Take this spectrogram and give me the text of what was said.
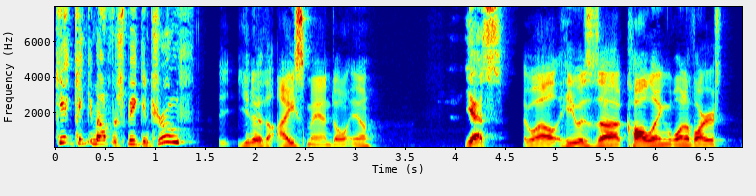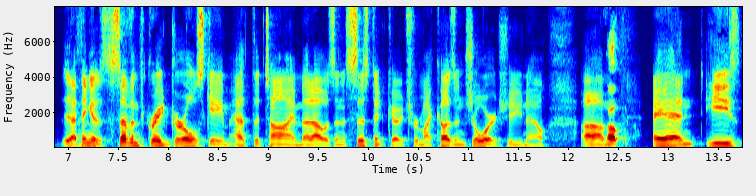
Can't kick him out for speaking truth. You know the Iceman, don't you? Yes. Well, he was uh, calling one of our I think it was seventh grade girls game at the time that I was an assistant coach for my cousin George, who you know. Um, oh. And he's,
